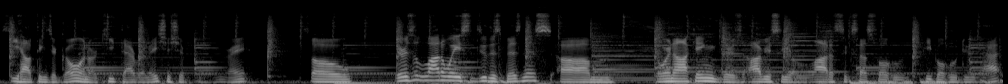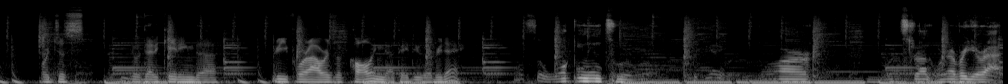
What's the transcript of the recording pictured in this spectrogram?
see how things are going or keep that relationship going right so there's a lot of ways to do this business um, door knocking there's obviously a lot of successful who, people who do that or just you know, dedicating the three four hours of calling that they do every day Also, walking into a room, anywhere, bar, restaurant, wherever you're at,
